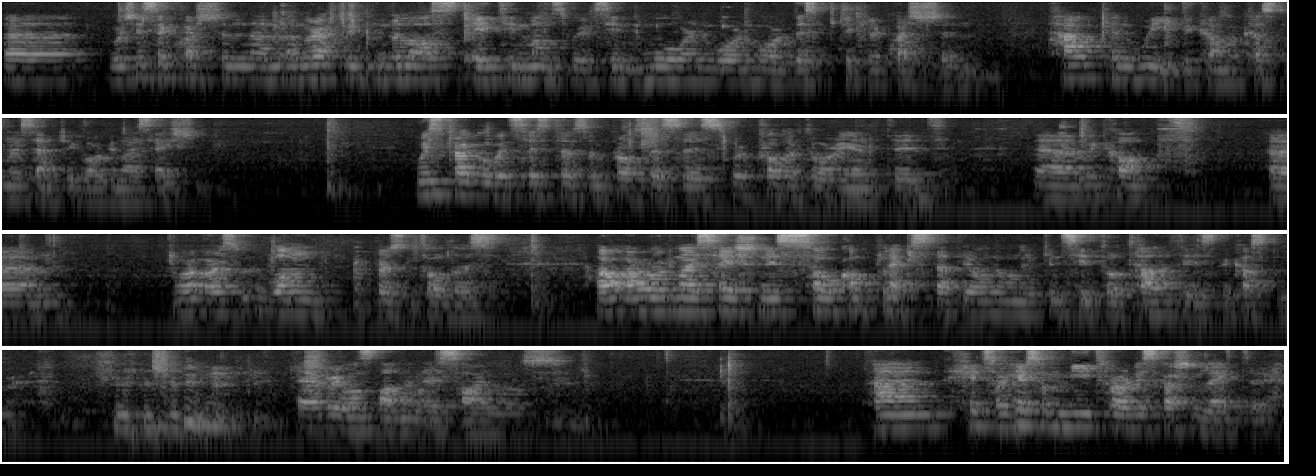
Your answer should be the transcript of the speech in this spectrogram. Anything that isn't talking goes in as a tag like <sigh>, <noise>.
uh, which is a question, and, and, we're actually, in the last 18 months, we've seen more and more and more of this particular question. How can we become a customer-centric organization? We struggle with systems and processes, we're product-oriented, uh, we can't, um, or, or, one person told us, our, our organization is so complex that the only one who can see totality is the customer. <laughs> Everyone's done in their silos. And so here's some meat for our discussion later.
